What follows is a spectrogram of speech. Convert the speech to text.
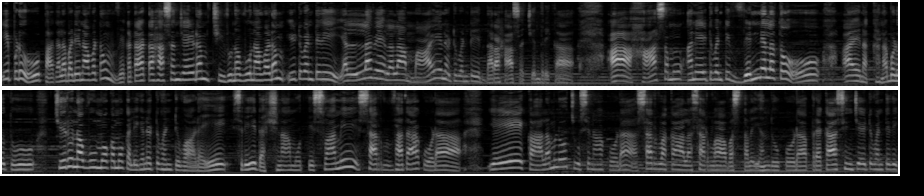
ఇప్పుడు పగలబడి నవ్వటం వికటాటహాసం చేయడం చిరునవ్వు నవ్వడం ఇటువంటిది ఎల్లవేళలా మాయనటువంటి దరహాస చంద్రిక. ఆ హాసము అనేటువంటి వెన్నెలతో ఆయన కనబడుతూ చిరునవ్వు ముఖము కలిగినటువంటి వాడై శ్రీ దక్షిణ దక్షిణామూర్తి స్వామి సర్వదా కూడా ఏ కాలంలో చూసినా కూడా సర్వకాల సర్వావస్థల ఎందు కూడా ప్రకాశించేటువంటిది.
